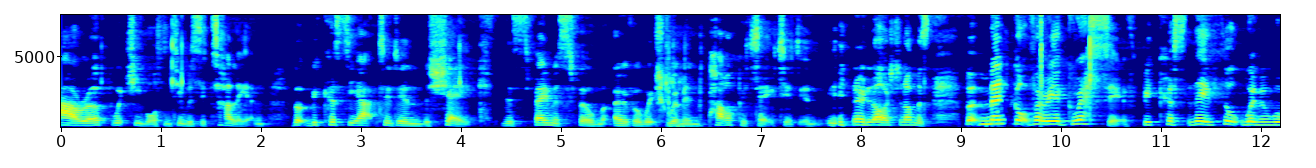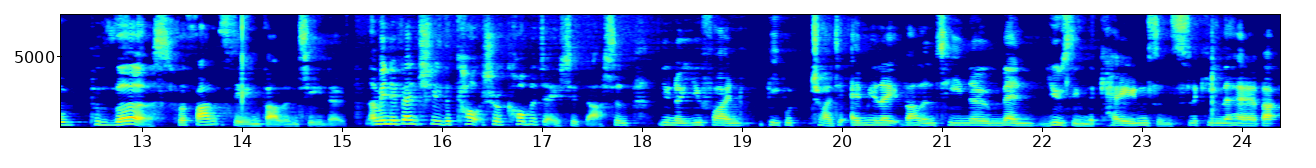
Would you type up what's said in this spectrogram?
Arab, which he wasn't, he was Italian. But because he acted in The Sheik, this famous film over which women palpitated in you know, large numbers, but men got very aggressive because they thought women were perverse for fancying Valentino. I mean, eventually the culture accommodated that, and you know, you find people trying to emulate Valentino, men using the canes and slicking the hair back.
